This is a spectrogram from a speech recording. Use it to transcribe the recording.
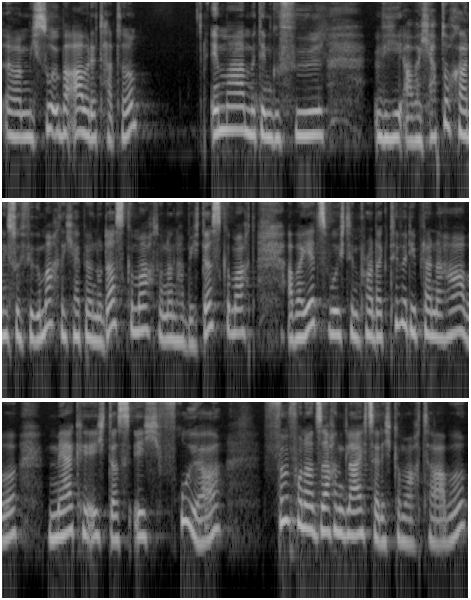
äh, mich so überarbeitet hatte, immer mit dem Gefühl, wie, aber ich habe doch gar nicht so viel gemacht. Ich habe ja nur das gemacht und dann habe ich das gemacht. Aber jetzt, wo ich den Productivity Planner habe, merke ich, dass ich früher 500 Sachen gleichzeitig gemacht habe,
